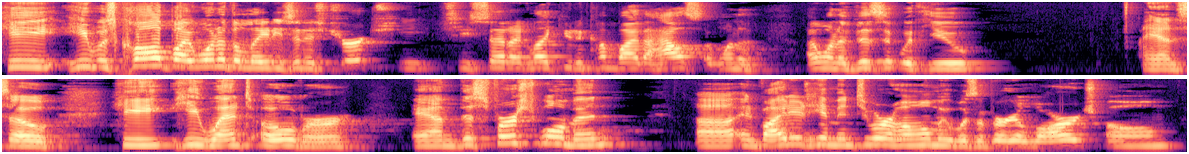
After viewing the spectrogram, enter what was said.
He, he was called by one of the ladies in his church. He, she said, I'd like you to come by the house. I want to, I want to visit with you. And so he, he went over, and this first woman uh, invited him into her home. It was a very large home.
